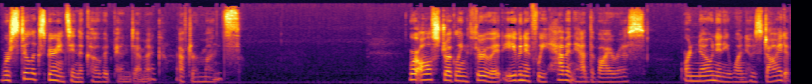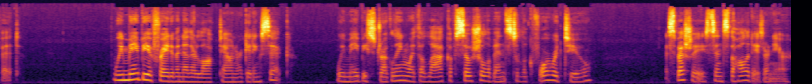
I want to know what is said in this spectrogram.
we're still experiencing the COVID pandemic after months. We're all struggling through it, even if we haven't had the virus or known anyone who's died of it. We may be afraid of another lockdown or getting sick. We may be struggling with a lack of social events to look forward to, especially since the holidays are near.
